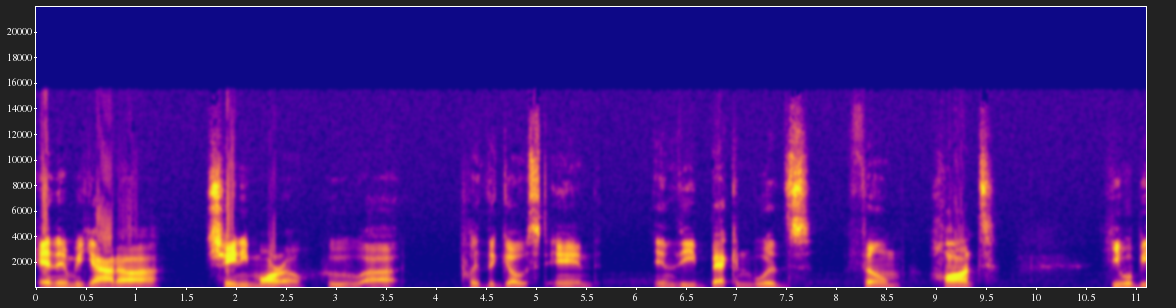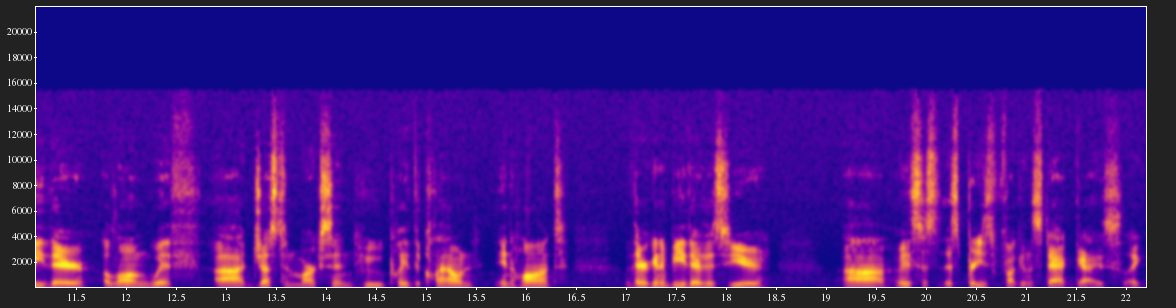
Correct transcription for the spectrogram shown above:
And then we got uh, Chaney Morrow, who uh, played the ghost in in the Beck and Woods film Haunt. He will be there along with uh, Justin Marxen, who played the clown in Haunt. They're gonna be there this year. Uh, I mean, this is it's pretty fucking stacked, guys. Like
